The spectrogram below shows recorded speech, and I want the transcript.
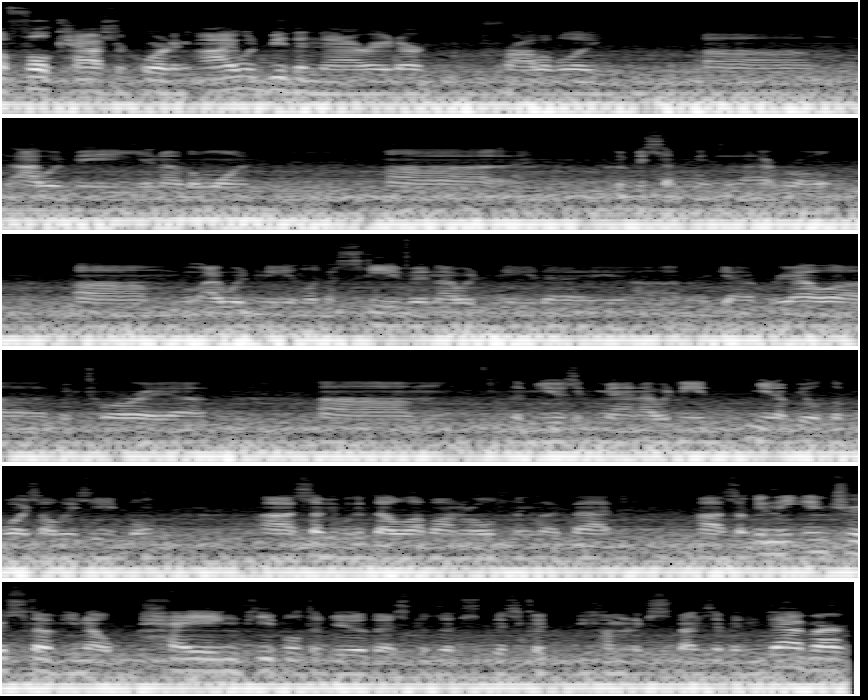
a full cast recording. I would be the narrator, probably. Um, I would be, you know, the one uh, who'd be stepping into that role. Um, I would need like a Steven, I would need a, uh, a Gabriella, a Victoria, um, the Music Man. I would need, you know, people to voice all these people. Uh, some people could double up on roles and things like that. Uh, so, in the interest of you know paying people to do this, because this could become an expensive endeavor,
